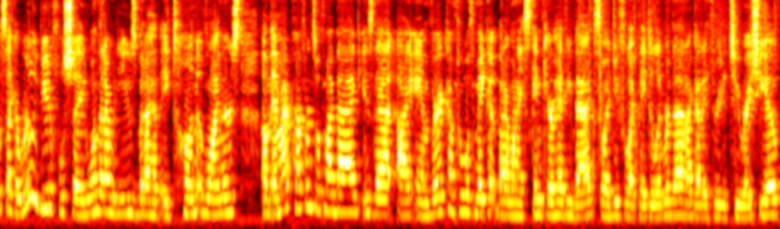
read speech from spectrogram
Looks like a really beautiful shade, one that I would use, but I have a ton of liners. Um, and my preference with my bag is that I am very comfortable with makeup, but I want a skincare heavy bag, so I do feel like they delivered that. I got a 3 to 2 ratio.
